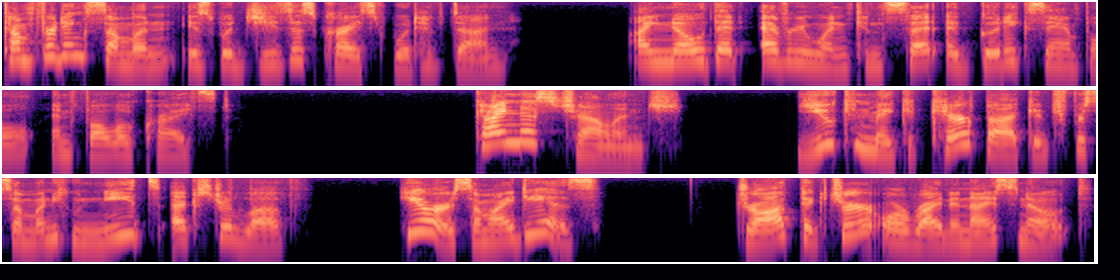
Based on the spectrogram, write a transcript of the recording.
Comforting someone is what Jesus Christ would have done. I know that everyone can set a good example and follow Christ. Kindness Challenge You can make a care package for someone who needs extra love. Here are some ideas draw a picture or write a nice note,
